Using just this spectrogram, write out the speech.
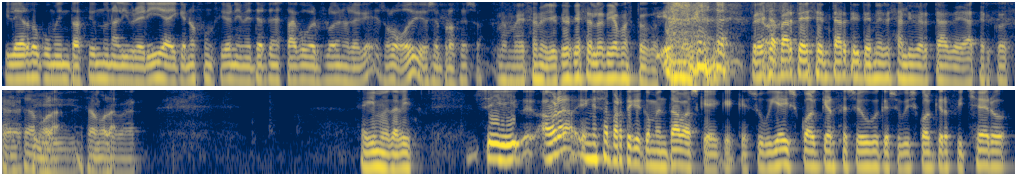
y leer documentación de una librería y que no funcione y meterte en Stack Overflow y no sé qué, eso lo odio, ese proceso. No, me- eso no, yo creo que eso lo odiamos todos. Pero esa parte de sentarte y tener esa libertad de hacer cosas. Esa y- mola, esa y mola. probar. Seguimos, David. Sí, ahora en esa parte que comentabas, que, que- que subíais cualquier CSV, que subís cualquier fichero,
